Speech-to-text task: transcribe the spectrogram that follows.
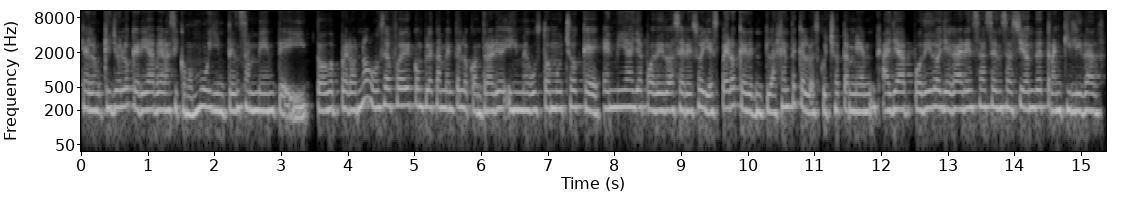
que, que yo lo quería ver así como muy intensamente y todo, pero no, o sea, fue completamente lo contrario y me gustó mucho que en mí haya podido hacer eso y espero que la gente que lo escuchó también haya podido llegar a esa sensación de tranquilidad.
